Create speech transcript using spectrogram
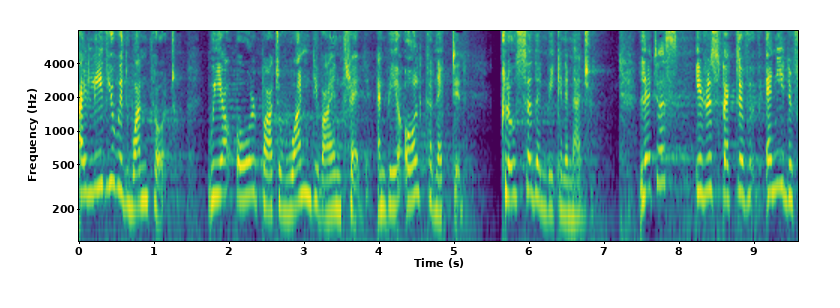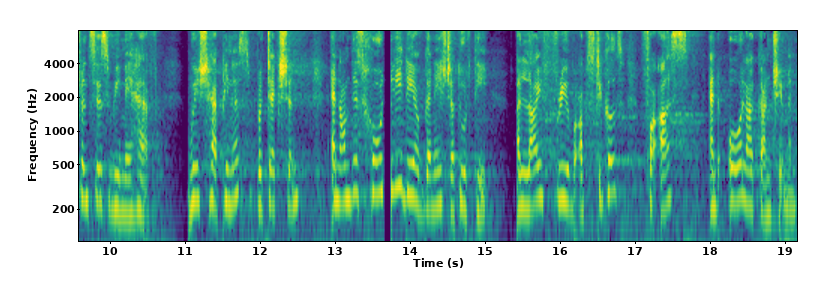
I leave you with one thought. We are all part of one divine thread, and we are all connected, closer than we can imagine. Let us, irrespective of any differences we may have, wish happiness, protection, and on this holy day of Ganesh Chaturthi, a life free of obstacles for us and all our countrymen.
